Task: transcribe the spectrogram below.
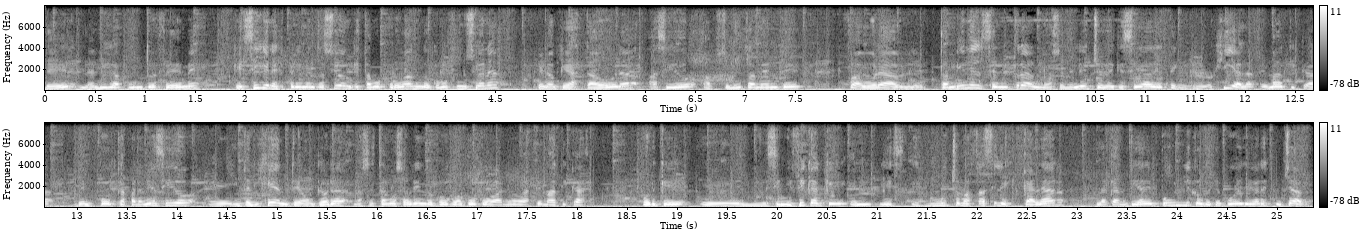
de la Liga.fm que sigue en experimentación, que estamos probando cómo funciona, pero que hasta ahora ha sido absolutamente favorable. También el centrarnos en el hecho de que sea de tecnología la temática del podcast, para mí ha sido eh, inteligente, aunque ahora nos estamos abriendo poco a poco a nuevas temáticas, porque eh, significa que es mucho más fácil escalar la cantidad de público que te puede llegar a escuchar.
